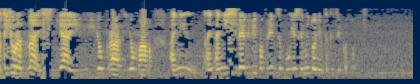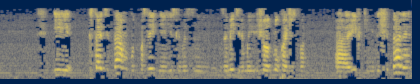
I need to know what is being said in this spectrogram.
Вот ее родная семья, ее брат, ее мама, они, они себя вели по принципу, если мы тонем, так и ты потонешь. И, кстати, там, вот последнее, если вы заметили, мы еще одно качество а, Ривки не досчитали.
